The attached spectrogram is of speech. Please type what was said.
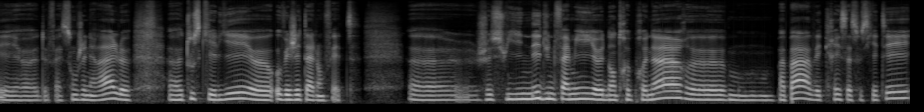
et euh, de façon générale euh, tout ce qui est lié euh, au végétal en fait. Je suis née d'une famille d'entrepreneurs. mon papa avait créé sa société.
